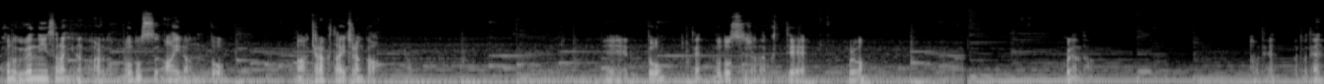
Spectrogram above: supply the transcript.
この上にさらになんかあるな。ロドスアイランド。あ、キャラクター一覧か。えー、っと、ってロドスじゃなくて、これは？これなんだ？あ、待って、待って待って。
